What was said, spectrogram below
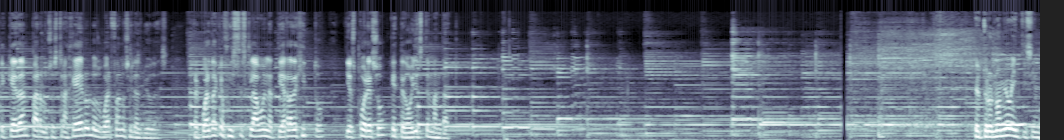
que quedan para los extranjeros, los huérfanos y las viudas. Recuerda que fuiste esclavo en la tierra de Egipto, y es por eso que te doy este mandato. Deuteronomio 25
